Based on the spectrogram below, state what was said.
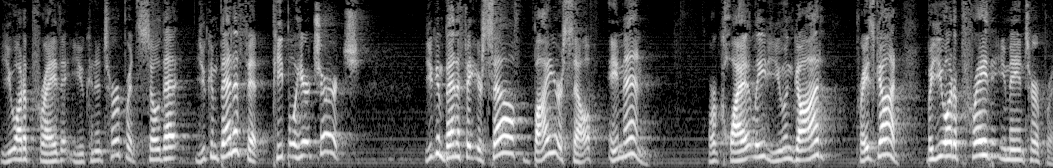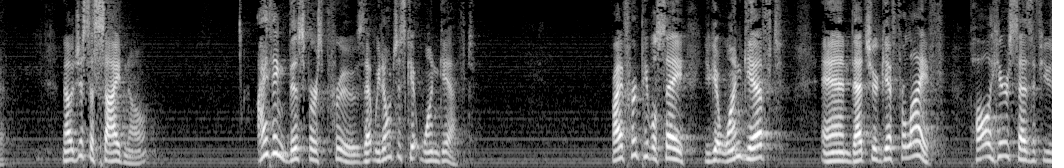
you ought to pray that you can interpret so that you can benefit people here at church. You can benefit yourself by yourself, amen. Or quietly, to you and God, praise God. But you ought to pray that you may interpret. Now, just a side note I think this verse proves that we don't just get one gift. Right? I've heard people say you get one gift and that's your gift for life. Paul here says if you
